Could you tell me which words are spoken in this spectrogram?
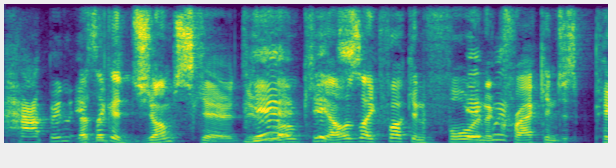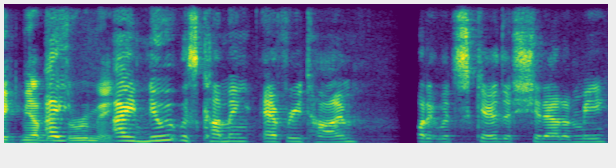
happen. That's would- like a jump scare, dude. Yeah, Low key. I was like fucking four, and a would- Kraken just picked me up and I, threw me. I knew it was coming every time, but it would scare the shit out of me.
